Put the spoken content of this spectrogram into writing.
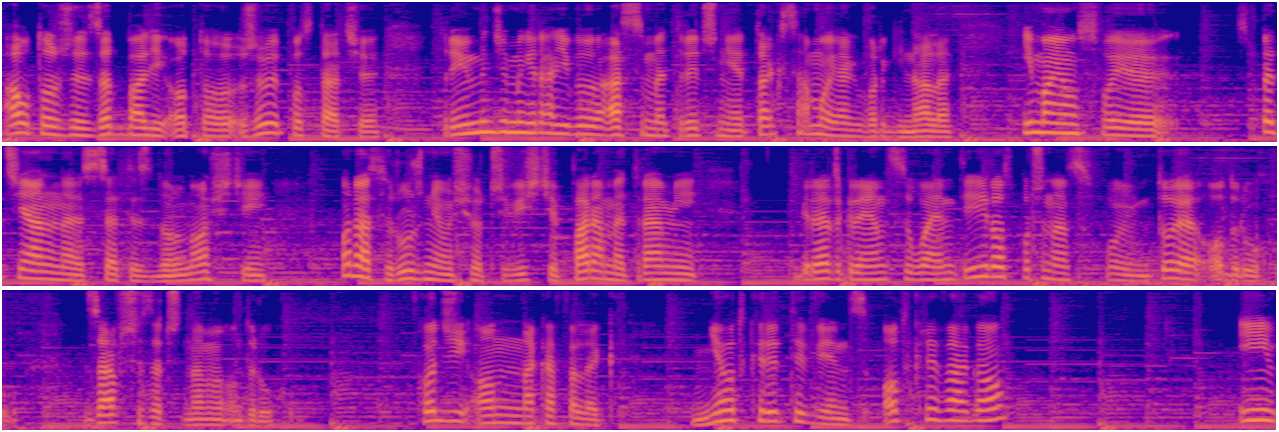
autorzy zadbali o to, żeby postacie, którymi będziemy grali, były asymetrycznie, tak samo jak w oryginale i mają swoje specjalne sety zdolności oraz różnią się oczywiście parametrami. Gracz grający Wendy rozpoczyna swoją turę od ruchu. Zawsze zaczynamy od ruchu. Wchodzi on na kafelek nieodkryty, więc odkrywa go i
